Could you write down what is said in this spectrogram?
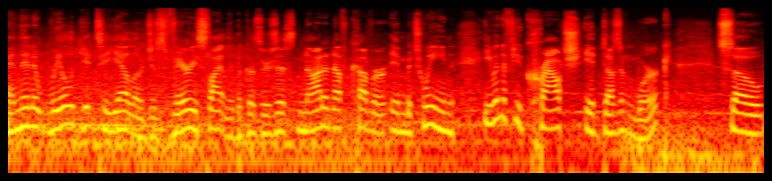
And then it will get to yellow just very slightly because there's just not enough cover in between. Even if you crouch, it doesn't work. So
